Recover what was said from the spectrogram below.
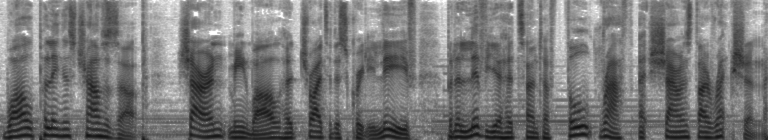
while pulling his trousers up. Sharon, meanwhile, had tried to discreetly leave, but Olivia had turned her full wrath at Sharon's direction.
